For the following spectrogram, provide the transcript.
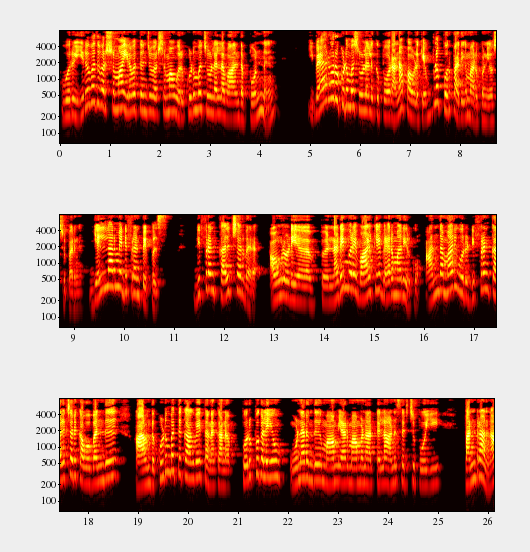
ஒரு இருபது வருஷமா இருபத்தஞ்சு வருஷமா ஒரு குடும்ப சூழல்ல வாழ்ந்த பொண்ணு வேறொரு குடும்ப சூழலுக்கு போறான்னா அப்ப அவளுக்கு எவ்வளவு பொறுப்பு அதிகமா இருக்கும்னு யோசிச்சு பாருங்க. எல்லாருமே டிஃப்ரெண்ட் பீப்புள்ஸ் டிஃப்ரெண்ட் கல்ச்சர் வேற. அவங்களுடைய நடைமுறை வாழ்க்கையே வேற மாதிரி இருக்கும். அந்த மாதிரி ஒரு டிஃப்ரெண்ட் கல்ச்சருக்கு அவ வந்து அந்த குடும்பத்துக்காகவே தனக்கான பொறுப்புகளையும் உணர்ந்து மாமியார் மாமனாட்டெல்லாம் அனுசரிச்சு போய் பண்றான்னா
